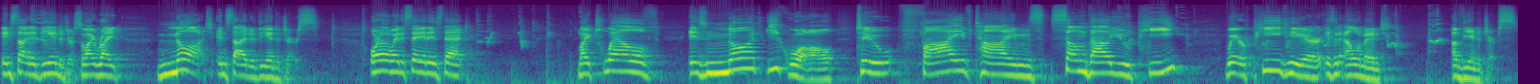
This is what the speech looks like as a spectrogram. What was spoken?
inside of the integer. So I write not inside of the integers. Or another way to say it is that my 12 is not equal to 5 times some value p, where p here is an element of the integers.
